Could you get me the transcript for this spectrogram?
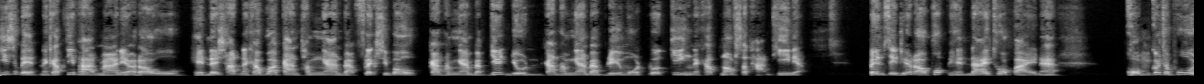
2021 นะครับที่ผ่านมาเนี่ยเราเห็นได้ชัดนะครับว่าการทำงานแบบ flexible การทำงานแบบยืดหยุ่น การทำงานแบบ remote working นะครับนอกสถานที่เนี่ยเป็นสิ่งที่เราพบเห็นได้ทั่วไปนะผมก็จะพูด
